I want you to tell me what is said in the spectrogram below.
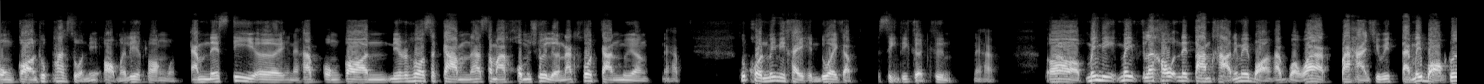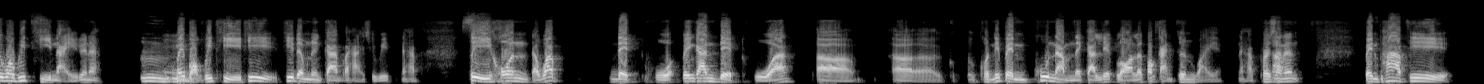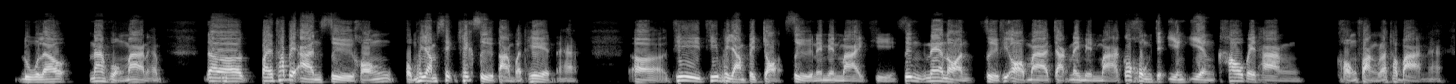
องค์กรทุกภาคส่วนนี้ออกมาเรียกร้องหมดแอมเนสตี้เอ่ยนะครับ องค์กรนิรโทษกรรมนะสมาคมช่วยเหลือนักโทษการเมืองนะครับ ทุกคนไม่มีใครเห็นด้วยกับสิ่งที่เกิดขึ้นนะครับก็ไม่มีไม่แล้วเขาในตามข่าวนี่ไม่บอกครับ บอกว่าประหารชีวิตแต่ไม่บอกด้วยว่าวิธีไหนด้วยนะไม่บอกวิธีที่ที่ดำเนินการประหารชีวิตนะครับสี่คนแต่ว่าเด็ดหัวเป็นการเด็ดหัวเอ่อเอ่อคนที่เป็นผู้นำในการเรียกร้องและต้องการเคลื่อนไหวนะครับ เพราะฉะนั้นเป็นภาพที่ ดูแล้วน่าห่วงมากนะครับเอ่อไปถ้าไปอ่านสื่อของผมพยายามเช็คสื่อต่างประเทศนะฮะเอ่อที่ที่พยายามไปเจาะสื่อในเมียนมาอีกที ซึ่งแน่นอนสื่อที่ออกมาจากในเมียนมาก็คงจะเอียงเอียงเข้าไปทางของฝั่งรัฐบาลนะ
